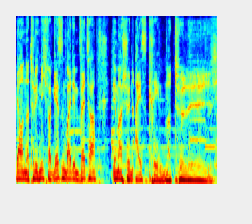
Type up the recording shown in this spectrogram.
Ja, und natürlich nicht vergessen bei dem Wetter immer schön Eiscreme. Natürlich.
